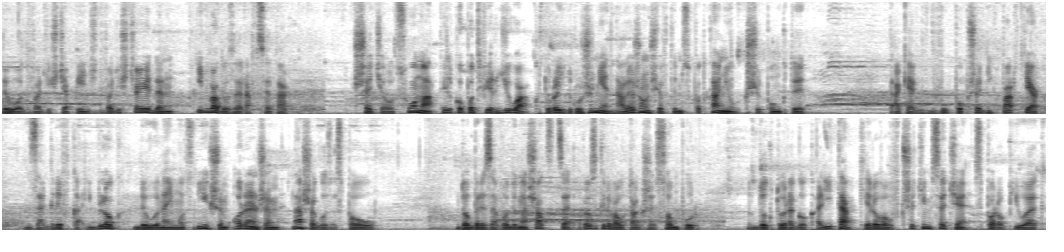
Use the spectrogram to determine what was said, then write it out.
Było 25-21 i 2 do 0 w setach. Trzecia odsłona tylko potwierdziła, której drużynie należą się w tym spotkaniu 3 punkty. Tak jak w dwóch poprzednich partiach, zagrywka i blok były najmocniejszym orężem naszego zespołu. Dobre zawody na siatce rozgrywał także Sompur, do którego Kalita kierował w trzecim secie sporo piłek.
